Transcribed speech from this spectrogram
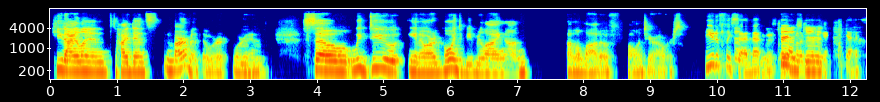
heat island high dense environment that we're we're mm-hmm. in so we do you know are going to be relying on on a lot of volunteer hours Beautifully said. That was very good, good. Yes.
